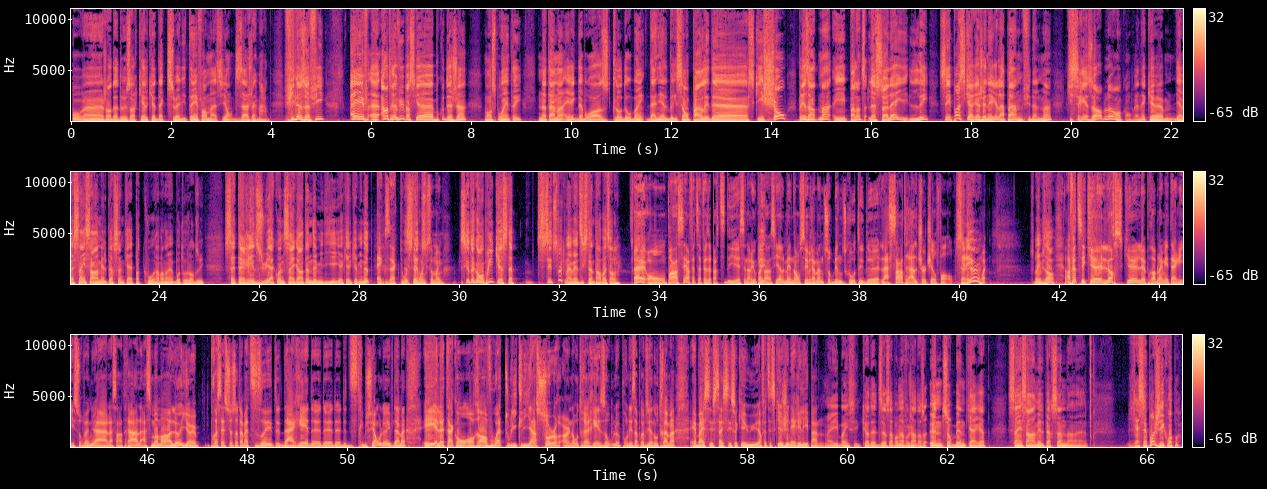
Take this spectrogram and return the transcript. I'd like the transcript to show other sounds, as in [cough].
Pour un genre de deux heures quelques d'actualité, information, disage de merde, philosophie, inf- euh, entrevue parce que beaucoup de gens vont se pointer, notamment Éric Debroise, Claude Aubin, Daniel Brisson, parler de ce qui est chaud présentement et parlant de le soleil, l'est, c'est pas ce qui aurait généré la panne finalement, qui se résorbe là. On comprenait qu'il y avait 500 000 personnes qui n'avaient pas de courant pendant un bout aujourd'hui. C'était réduit à quoi? Une cinquantaine de milliers il y a quelques minutes. Exact, oui, c'était moins tu- que ça même. Est-ce que tu as compris que c'était. C'est-tu toi qui m'avais dit que c'était une tempête solaire? On pensait, en fait, ça faisait partie des euh, scénarios potentiels, mais non, c'est vraiment une turbine du côté de la centrale Churchill Falls. Sérieux? Ouais. C'est bien bizarre. En fait, c'est que lorsque le problème est, est survenu à la centrale, à ce moment-là, il y a un processus automatisé d'arrêt de, de- de- de distribution, là, évidemment. Et le temps qu'on on renvoie tous les clients sur un autre réseau là, pour les approvisionner autrement, eh ben c'est ça, c'est ça qui a eu, en fait, c'est ce qui a généré les pannes. Mais ben, c'est le cas de le dire. C'est la première fois que j'entends ça. Une turbine qui arrête 500 000 personnes dans. la- Je sais pas, j'y crois pas.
